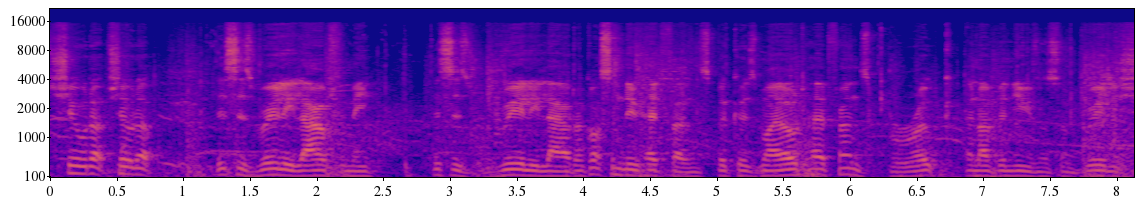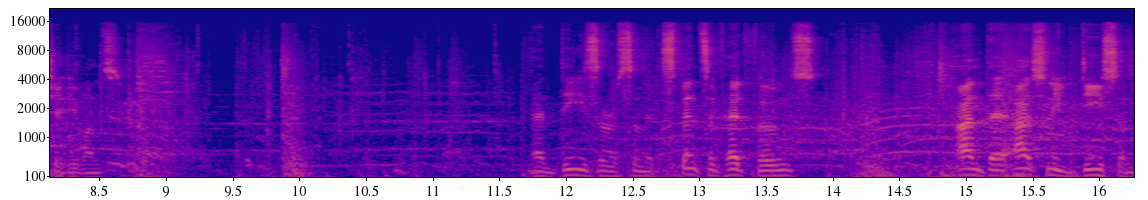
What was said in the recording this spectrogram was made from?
Shield up, shield up. This is really loud for me. This is really loud. I got some new headphones because my old headphones broke and I've been using some really shitty ones. And these are some expensive headphones and they're actually decent.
